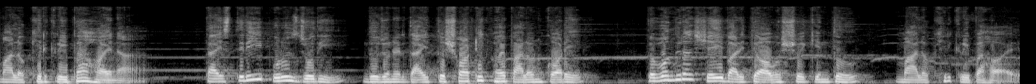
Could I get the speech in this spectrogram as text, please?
মা লক্ষ্মীর কৃপা হয় না। তাই স্ত্রী পুরুষ যদি দুজনের দায়িত্ব সঠিকভাবে পালন করে, তো বন্ধুরা সেই বাড়িতে অবশ্যই কিন্তু মা লক্ষ্মীর কৃপা হয়।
